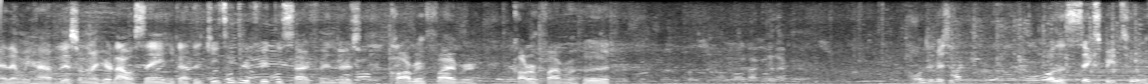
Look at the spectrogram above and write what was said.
And then we have this one right here. Like I was saying, he got the GT350 side fenders, carbon fiber, carbon fiber hood. I wonder if it's a, oh, it's a six speed too.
